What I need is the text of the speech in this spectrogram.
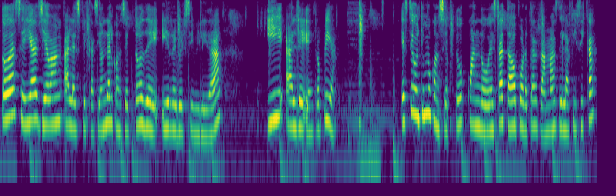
Todas ellas llevan a la explicación del concepto de irreversibilidad y al de entropía. Este último concepto, cuando es tratado por otras ramas de la física,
